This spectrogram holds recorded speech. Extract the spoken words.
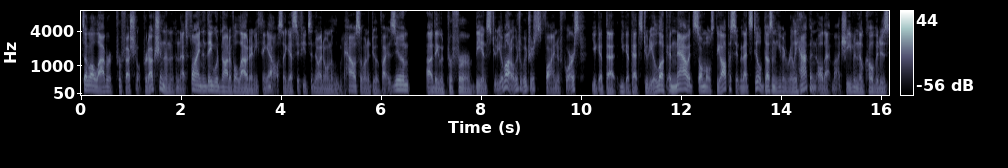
it's an elaborate professional production, and, and that's fine. And they would not have allowed anything else. I guess if you'd said, no, I don't want to leave my house, I want to do it via Zoom, uh, they would prefer the in studio model, which which is fine, of course. You get that you get that studio look, and now it's almost the opposite. But that still doesn't even really happen all that much, even though COVID is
